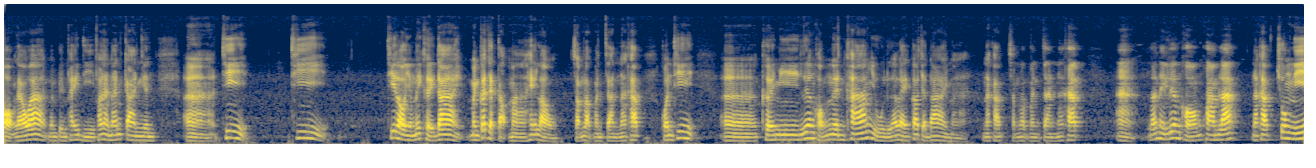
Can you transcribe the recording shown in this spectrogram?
บอกแล้วว่ามันเป็นไพ่ดี เพราะฉะนั้นการเงินที่ที่ที่เรายังไม่เคยได้ มันก็จะกลับมาให้เราสำหรับวันจันทร์นะครับ คนที่เเคยมีเรื่องของเงินค้างอยู่หรืออะไรก็จะได้มานะครับสำหรับวันจันทร์นะครับอ่าแล้วในเรื่องของความรักนะครับ ช่วงนี้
